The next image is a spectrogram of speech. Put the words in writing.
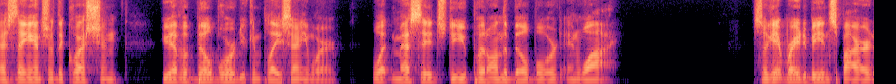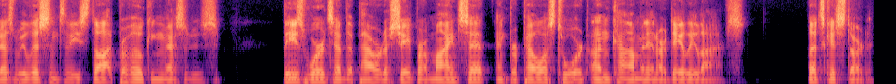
as they answer the question You have a billboard you can place anywhere. What message do you put on the billboard and why? So get ready to be inspired as we listen to these thought provoking messages. These words have the power to shape our mindset and propel us toward uncommon in our daily lives. Let's get started.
